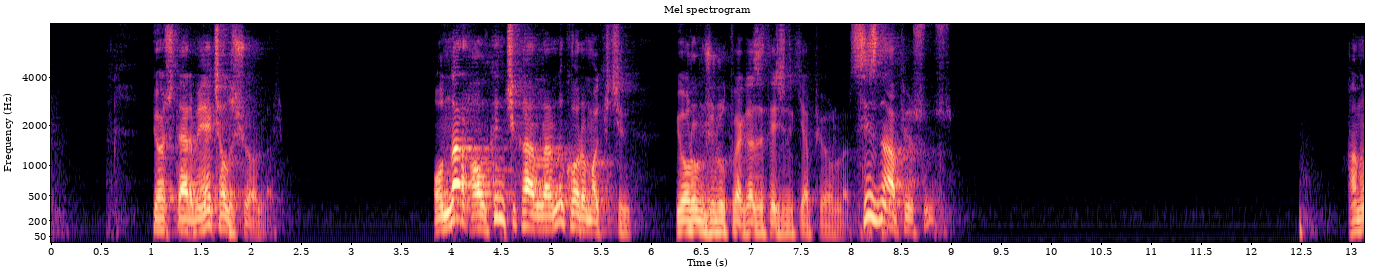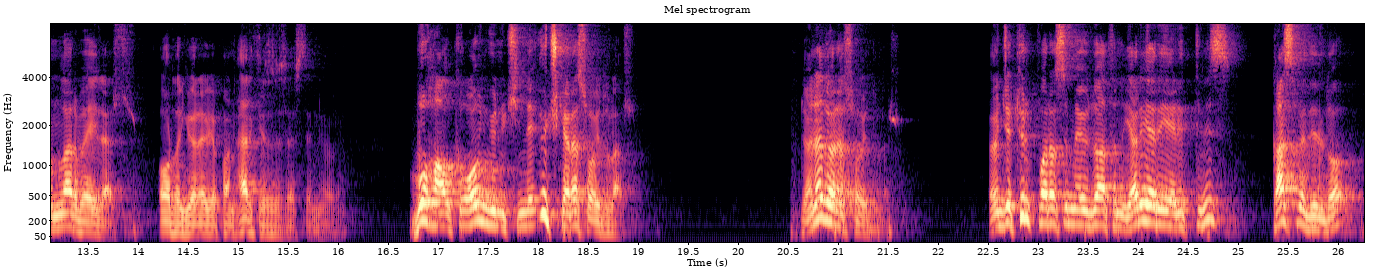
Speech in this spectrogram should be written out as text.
göstermeye çalışıyorlar. Onlar halkın çıkarlarını korumak için yorumculuk ve gazetecilik yapıyorlar. Siz ne yapıyorsunuz? Hanımlar, beyler, orada görev yapan herkese sesleniyorum. Bu halkı 10 gün içinde 3 kere soydular. Döne döne soydular. Önce Türk parası mevduatını yarı yarıya erittiniz. Gasp edildi o.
